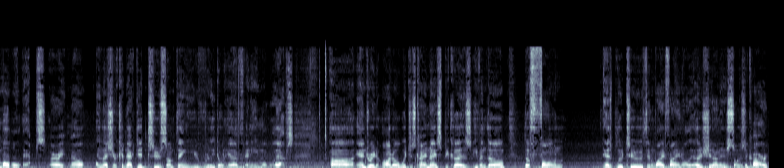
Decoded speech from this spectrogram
mobile apps. All right, now, unless you're connected to something, you really don't have any mobile apps. Uh, Android Auto, which is kind of nice because even though the phone has Bluetooth and Wi Fi and all the other shit on it, and so does the car,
